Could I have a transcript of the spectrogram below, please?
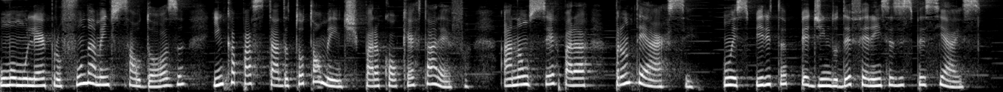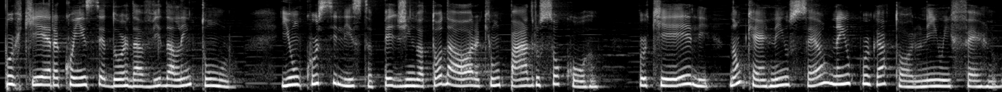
uma mulher profundamente saudosa, incapacitada totalmente para qualquer tarefa, a não ser para prantear-se. Um espírita pedindo deferências especiais, porque era conhecedor da vida além túmulo, e um cursilista pedindo a toda hora que um padre o socorra porque ele não quer nem o céu, nem o purgatório, nem o inferno.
